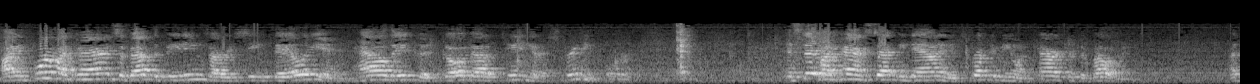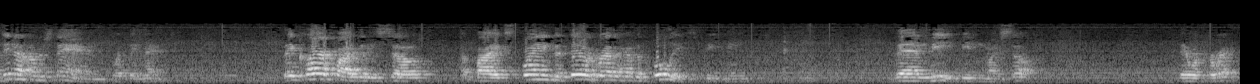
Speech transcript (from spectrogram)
I informed my parents about the beatings I received daily and how they could go about obtaining a restraining order. Instead, my parents sat me down and instructed me on character development. I did not understand what they meant. They clarified themselves by explaining that they would rather have the bullies beat me than me beating myself. They were correct.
